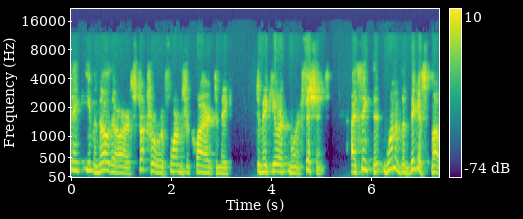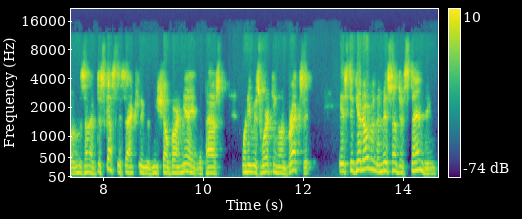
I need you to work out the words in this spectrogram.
think, even though there are structural reforms required to make, to make Europe more efficient, I think that one of the biggest problems, and I've discussed this actually with Michel Barnier in the past when he was working on Brexit, is to get over the misunderstanding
